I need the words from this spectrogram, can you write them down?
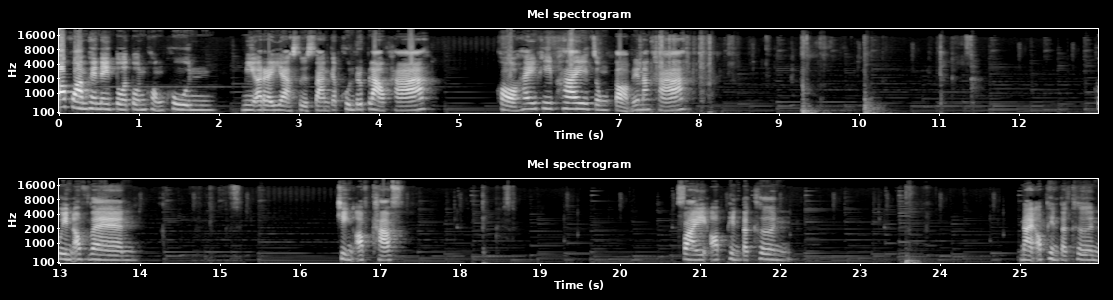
ข้อความภายในตัวตนของคุณ มีอะไรอยากสื่อสารกับคุณหรือเปล่าคะ ขอให้พี่ไพ่จงตอบด้วยนะคะ Queen of Wands King of Cups Five of Pentacles Nine of Pentacles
